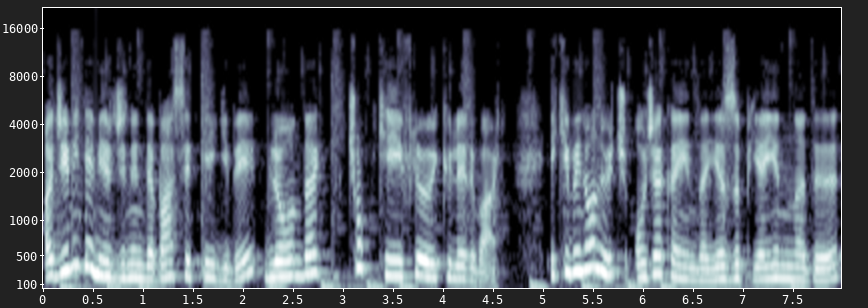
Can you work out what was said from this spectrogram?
Acemi Demirci'nin de bahsettiği gibi blogunda çok keyifli öyküleri var. 2013 Ocak ayında yazıp yayınladığı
